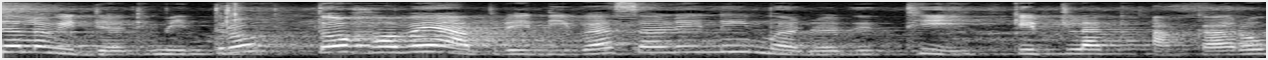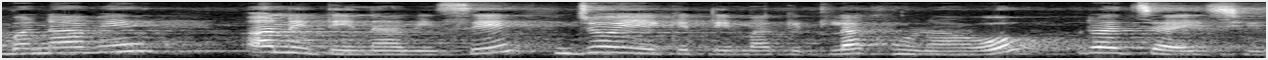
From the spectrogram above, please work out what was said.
ચલો વિદ્યાર્થી મિત્રો, તો હવે આપણે દિવાસળીની મદદથી કેટલાક આકારો બનાવીએ અને તેના વિશે જોઈએ કે તેમાં કેટલા ખૂણાઓ રચાય છે.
